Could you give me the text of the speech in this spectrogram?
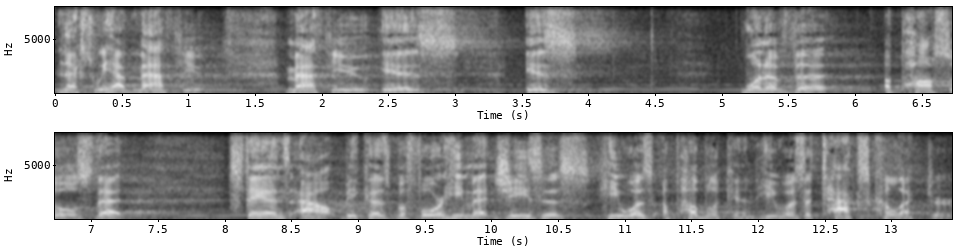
Next, we have Matthew. Matthew is, is one of the apostles that stands out because before he met Jesus, he was a publican, he was a tax collector,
